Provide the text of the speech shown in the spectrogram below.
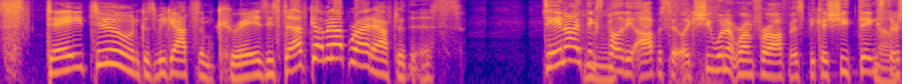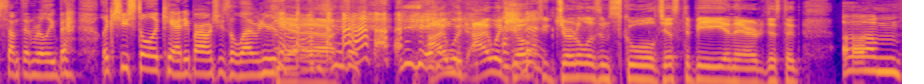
Stay tuned because we got some crazy stuff coming up right after this. Dana, I think, is probably the opposite. Like, she wouldn't run for office because she thinks No. there's something really bad. Like, she stole a candy bar when she was 11 years old. Yeah. I would I would go to journalism school just to be in there just to um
